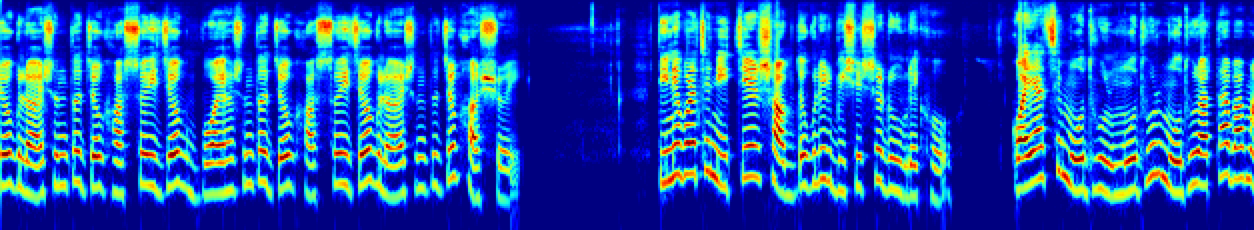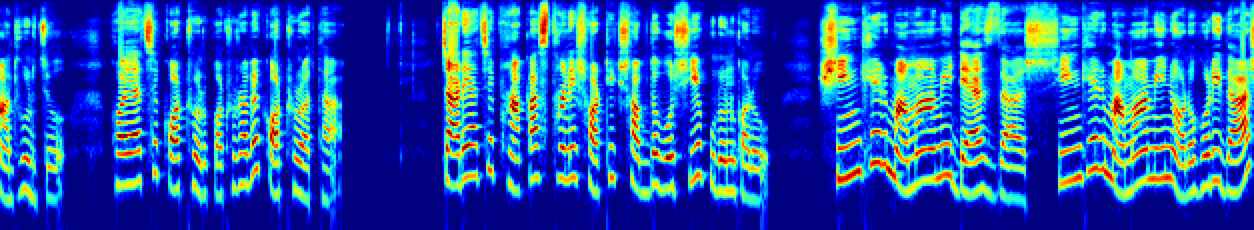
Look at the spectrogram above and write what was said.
যোগ লয়সন্ত যোগ হস্যই যোগ বয়সন্ত যোগ হস্যই যোগ লয়সন্ত যোগ হস্যই তিনি বলেছে, নিচের শব্দগুলির বিশেষ্য রূপরেখ। কয় আছে মধুর মধুর মধুরতা বা মাধুর্য? ক্ষয় আছে কঠোর কঠোর হবে কঠোরতা চারে আছে ফাঁকা স্থানে সঠিক শব্দ বসিয়ে পূরণ করো। সিংহের মামা আমি ড্যাশ দাস, সিংহের মামা আমি নরহরি দাস,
